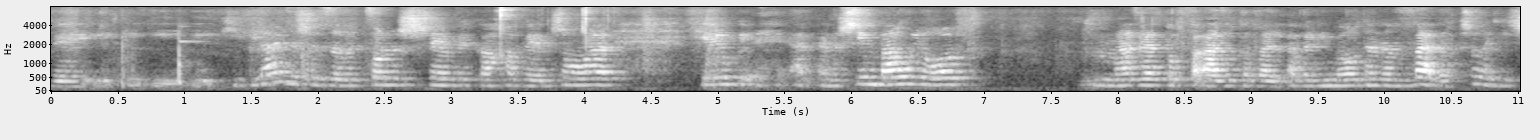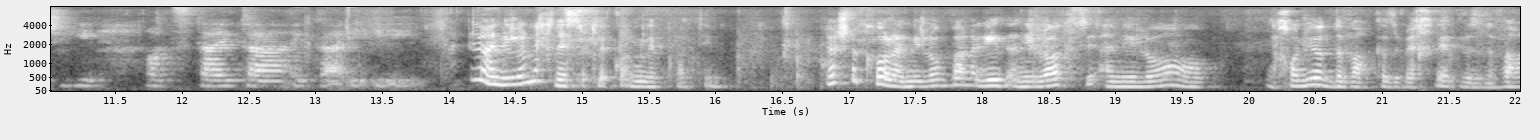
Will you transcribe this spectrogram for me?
והיא קיבלה את זה שזה רצון השם וככה, ואנשים אמרו כאילו, אנשים באו לראות מה זה התופעה הזאת, אבל, אבל היא מאוד ענווה, ואי אפשר להגיד שהיא רצתה את ה... את ה היא... לא, אני לא נכנסת לכל מיני פרטים. יש הכל, אני לא באה להגיד, אני לא, אני לא... יכול להיות דבר כזה בהחלט, וזה דבר...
